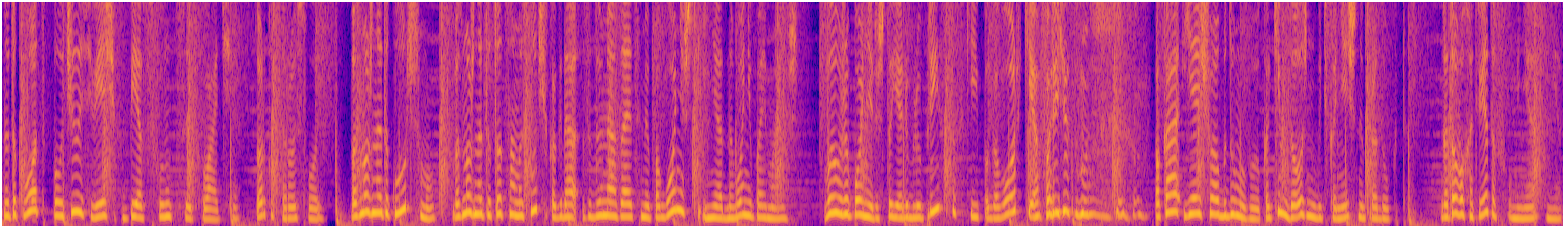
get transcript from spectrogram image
Ну так вот, получилась вещь без функции платья, только второй слой. Возможно, это к лучшему. Возможно, это тот самый случай, когда за двумя зайцами погонишься и ни одного не поймаешь. Вы уже поняли, что я люблю присказки, поговорки, афоризмы. Пока я еще обдумываю, каким должен быть конечный продукт. Готовых ответов у меня нет.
